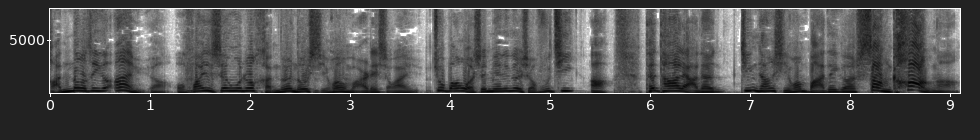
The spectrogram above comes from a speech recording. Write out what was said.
谈到这个暗语啊，我发现生活中很多人都喜欢玩这小暗语，就包括我身边那对小夫妻啊，他他俩呢经常喜欢把这个上炕啊，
